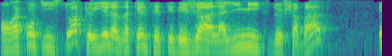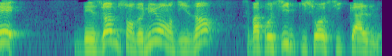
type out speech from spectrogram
on raconte une histoire que Hillel Azaken c'était déjà à la limite de Shabbat, et des hommes sont venus en disant, c'est pas possible qu'il soit aussi calme,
